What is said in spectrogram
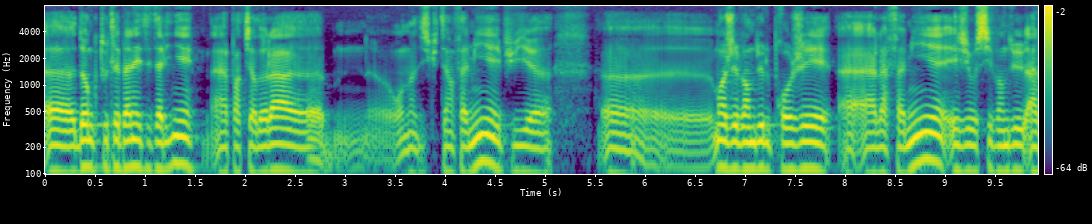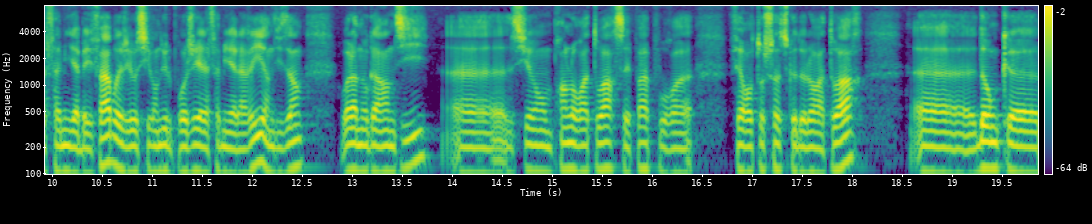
Euh, donc toutes les planètes étaient alignées. À partir de là, on a discuté en famille et puis moi j'ai vendu le projet à, la famille et j'ai aussi vendu à la famille Abbé Fabre et j'ai aussi vendu le projet à la famille Alary en disant voilà nos garanties. si on prend l'oratoire, c'est pas pour faire autre chose que de l'oratoire. Euh, donc, euh,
